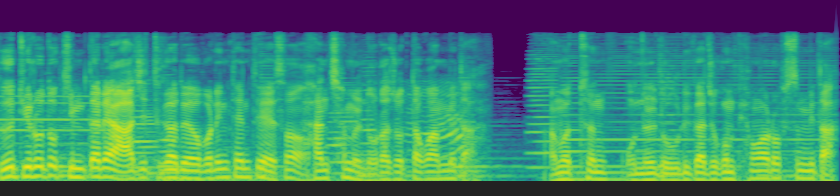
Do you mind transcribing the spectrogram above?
그 뒤로도 김딸의 아지트가 되어버린 텐트에서 한참을 놀아줬다고 합니다. 아무튼 오늘도 우리 가족은 평화롭습니다.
